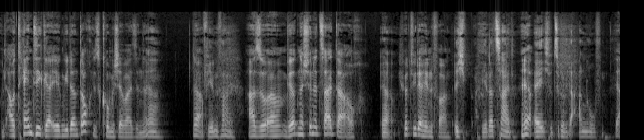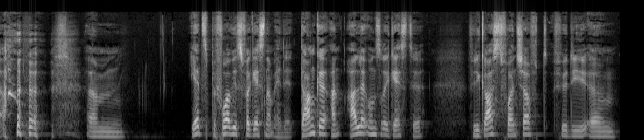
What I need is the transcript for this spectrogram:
und Authentiker irgendwie dann doch ist, komischerweise. Ne? ja, Ja. auf jeden Fall. Also ähm, wir hatten eine schöne Zeit da auch. Ja, Ich würde wieder hinfahren. ich jederzeit. Ja. Ey, ich würde sogar wieder anrufen. Ja. ähm, jetzt, bevor wir es vergessen am Ende, danke an alle unsere Gäste für die Gastfreundschaft, für die ähm,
